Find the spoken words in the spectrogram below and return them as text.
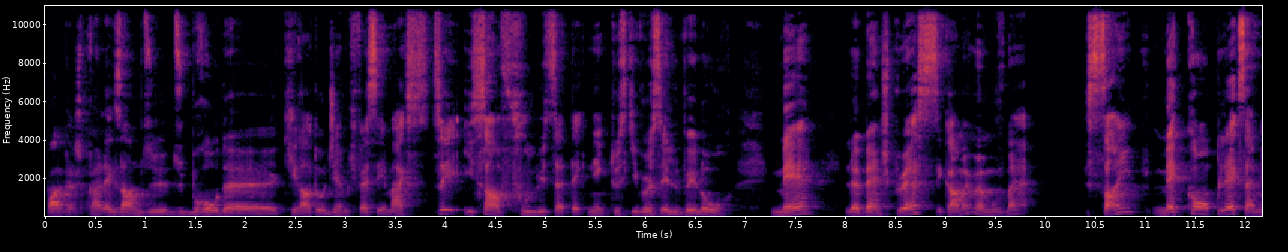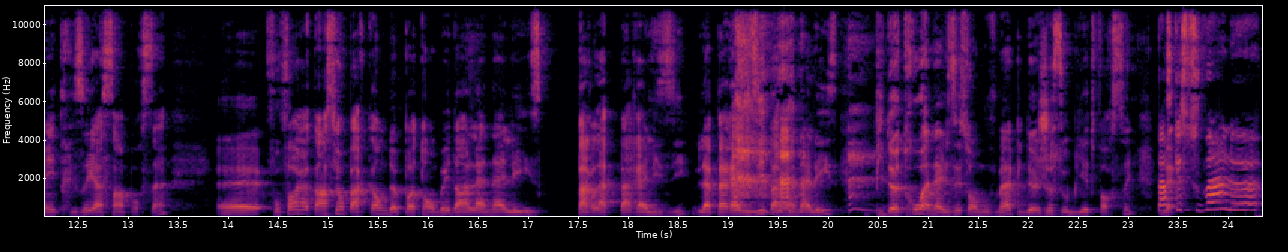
prends, je prends l'exemple du, du bro de qui rentre au gym qui fait ses max. Tu sais, il s'en fout lui de sa technique. Tout ce qu'il veut c'est lever lourd. Mais le bench press c'est quand même un mouvement simple mais complexe à maîtriser à 100%. Euh, faut faire attention par contre de pas tomber dans l'analyse par la paralysie, la paralysie par l'analyse, puis de trop analyser son mouvement puis de juste oublier de forcer. Parce Mais- que souvent, là,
